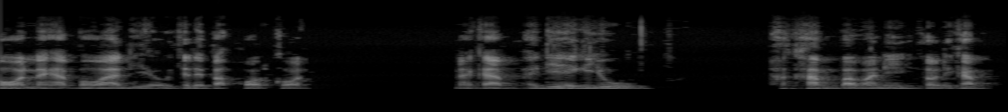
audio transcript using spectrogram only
ก่อนนะครับ เพราะว่าเดี๋ยวจะได้ปักพอร์ตก่อนนะครับไอเดียก็อยู่พักค่ำประมาณนี้ สวัสดีครับ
